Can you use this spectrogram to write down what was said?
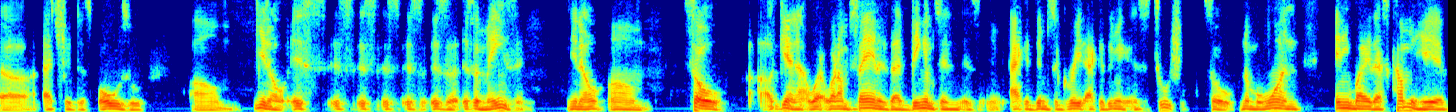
uh, at your disposal, um, you know, it's, it's, it's, it's, it's, it's, it's amazing, you know? Um, so again, what, what I'm saying is that Binghamton is academics a great academic institution. So number one, anybody that's coming here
